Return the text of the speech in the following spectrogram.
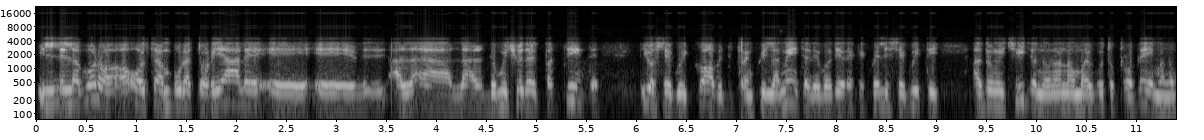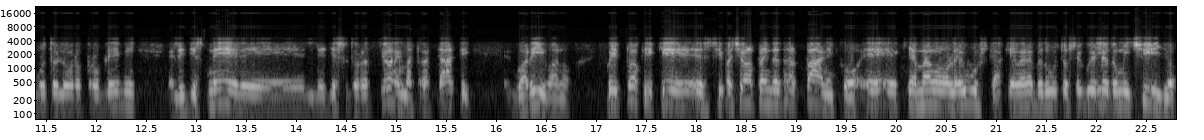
Il, il lavoro oltre ambulatoriale e, e al, al, al domicilio del paziente io seguo i Covid tranquillamente, devo dire che quelli seguiti a domicilio non hanno mai avuto problemi, hanno avuto i loro problemi, le disnee, le, le desaturazioni, ma trattati guarivano. Quei pochi che si facevano prendere dal panico e, chiamavano le USCA, che avrebbe dovuto seguirli a domicilio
